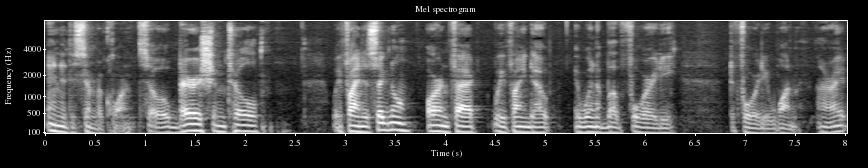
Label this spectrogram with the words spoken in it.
in the December corn. So bearish until we find a signal, or in fact, we find out it went above 480 to 481. All right.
